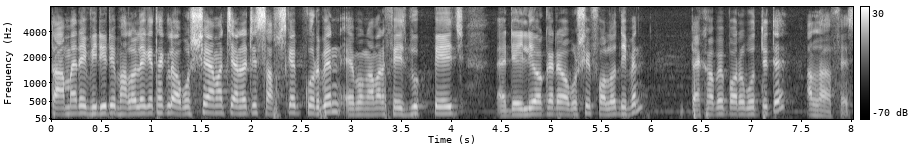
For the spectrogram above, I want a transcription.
তো আমার এই ভিডিওটি ভালো লেগে থাকলে অবশ্যই আমার চ্যানেলটি সাবস্ক্রাইব করবেন এবং আমার ফেসবুক পেজ ডেইলি ওয়াকারে অবশ্যই ফলো দিবেন। দেখা হবে পরবর্তীতে। আল্লাহ হাফেজ।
